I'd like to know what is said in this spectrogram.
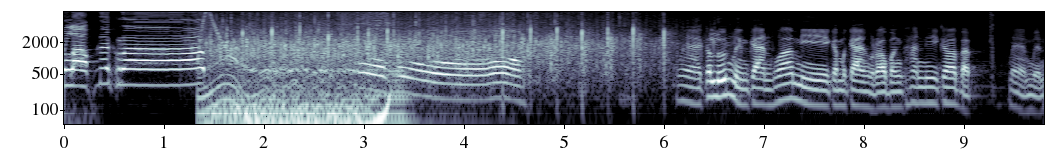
กลับนะครับ โอ้โห แหมก็ลุ้นเหมือนกันเพราะว่ามีกรรมการของเราบางท่านนี่ก็แบบแหมเหมือน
